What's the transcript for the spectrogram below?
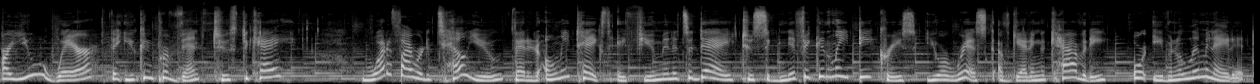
Are you aware that you can prevent tooth decay? What if I were to tell you that it only takes a few minutes a day to significantly decrease your risk of getting a cavity or even eliminate it?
